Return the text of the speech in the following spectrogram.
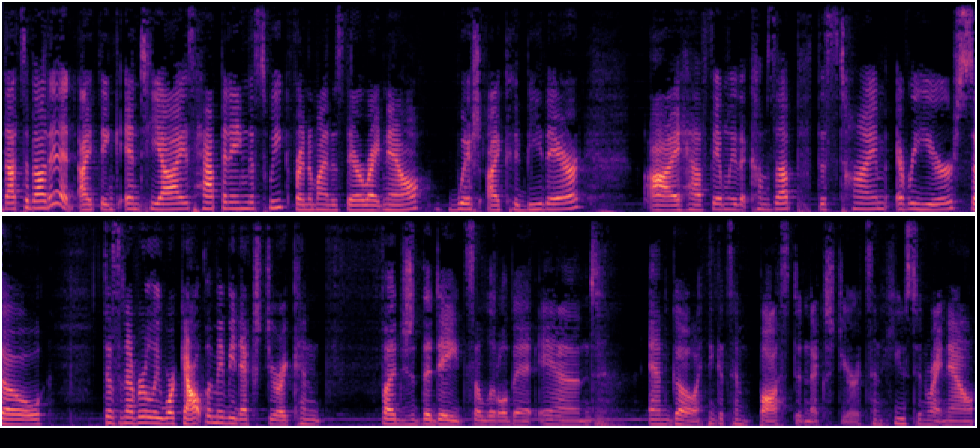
that's about it. I think NTI is happening this week. A friend of mine is there right now. Wish I could be there. I have family that comes up this time every year, so doesn't ever really work out, but maybe next year I can fudge the dates a little bit and and go. I think it's in Boston next year. It's in Houston right now.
